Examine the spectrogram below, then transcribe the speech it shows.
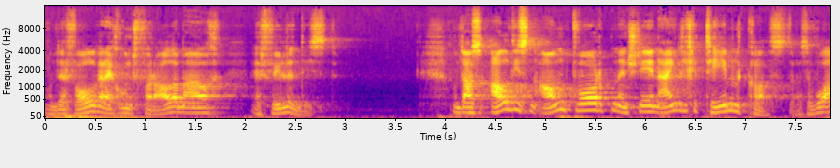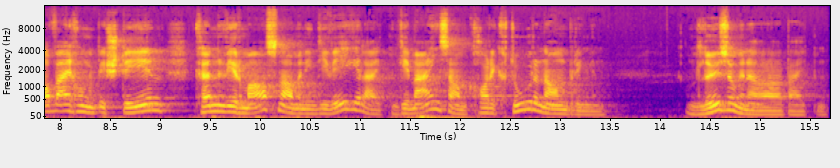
und erfolgreich und vor allem auch erfüllend ist. Und aus all diesen Antworten entstehen eigentliche Themencluster. Also wo Abweichungen bestehen, können wir Maßnahmen in die Wege leiten, gemeinsam Korrekturen anbringen und Lösungen erarbeiten.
